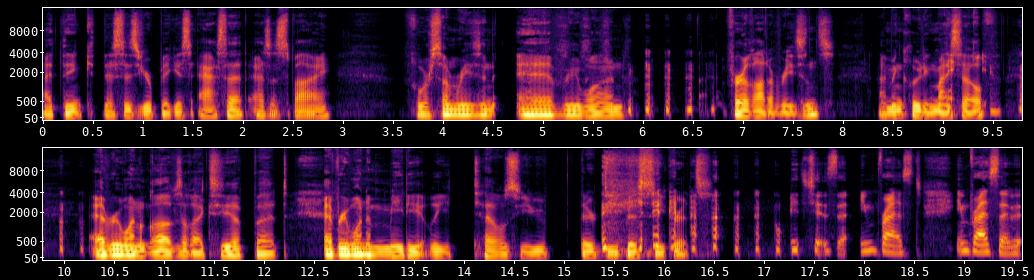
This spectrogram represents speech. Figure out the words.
I think this is your biggest asset as a spy. For some reason, everyone, for a lot of reasons, I'm including myself, everyone loves Alexia, but everyone immediately tells you their deepest secrets. which is uh, impressed impressive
